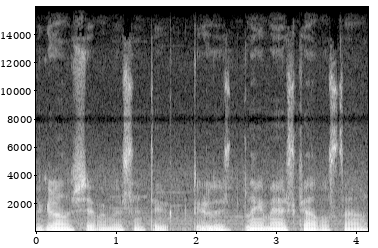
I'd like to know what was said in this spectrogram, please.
Look at all the shit we're missing due, this lame ass cobblestone.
